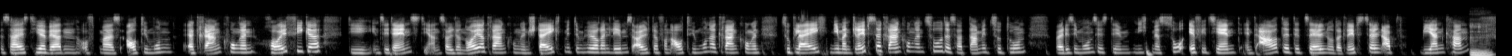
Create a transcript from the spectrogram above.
Das heißt, hier werden oftmals Autoimmunerkrankungen häufiger. Die Inzidenz, die Anzahl der Neuerkrankungen steigt mit dem höheren Lebensalter von Autoimmunerkrankungen. Zugleich nehmen Krebserkrankungen zu. Das hat damit zu tun, weil das Immunsystem nicht mehr so effizient entartete Zellen oder Krebszellen abwehren kann. Mhm.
